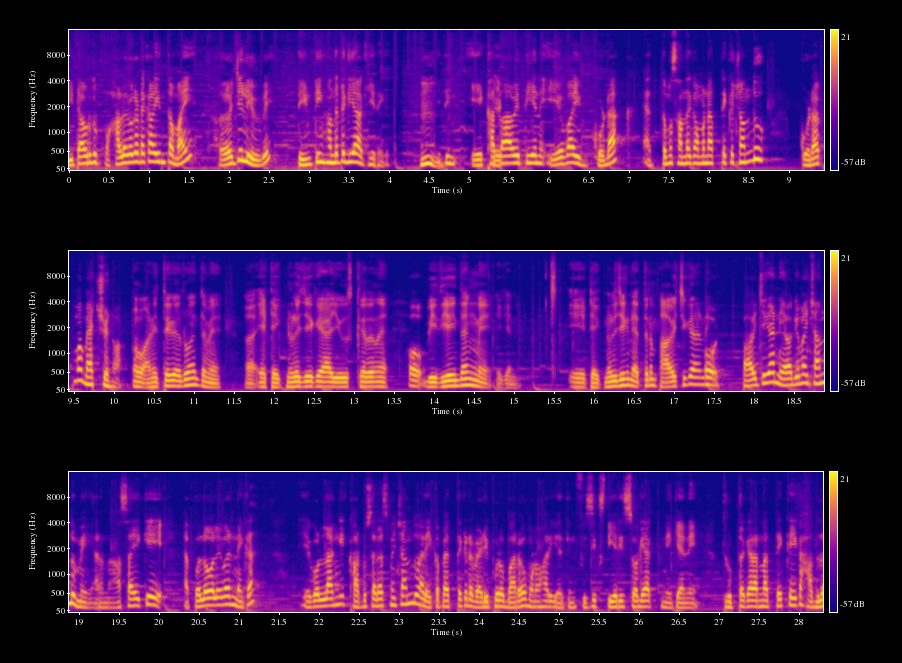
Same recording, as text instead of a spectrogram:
ඊට අවුරුදු පහළවකට කලින් තමයි හර්ජ ලිව්වේ ටින්ටිං හඳට ගියා කියන එක. ඉතින් ඒ කතාව තියෙන ඒවයි ගොඩක් ඇත්තම සඳ ගමනත් එක චන්දු ගොඩක්ම මැච්වෙනවා ඕ අනිත්තකරුවන්ත මේ ඒ ටෙක්නොලජයකයා යස් කරන ඔව්. විදිහ ඉදන් මේ එකන ඒ ටෙක්නොලජික ඇත්තන පාවිච්චි කරන්න? පාවිච්චික ඒවගේම චන්දු මේ අර නාසයිකේ ඇපලෝලෙවරන එක. ඒගොල්ලන්ගේ කටු සරස්ම චන්දුව එක පැත්තකට වැඩිපුර බර මොහරියකින් ෆිසික් තිරිස් වගේක් මේ කියැනෙ තෘප්ත කරන්නත් එක් එක හදල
